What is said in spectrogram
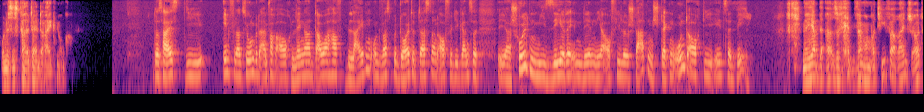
und es ist kalte Enteignung. Das heißt, die Inflation wird einfach auch länger dauerhaft bleiben. Und was bedeutet das dann auch für die ganze ja, Schuldenmisere, in denen ja auch viele Staaten stecken und auch die EZB? Naja, also wenn man mal tiefer reinschaut,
